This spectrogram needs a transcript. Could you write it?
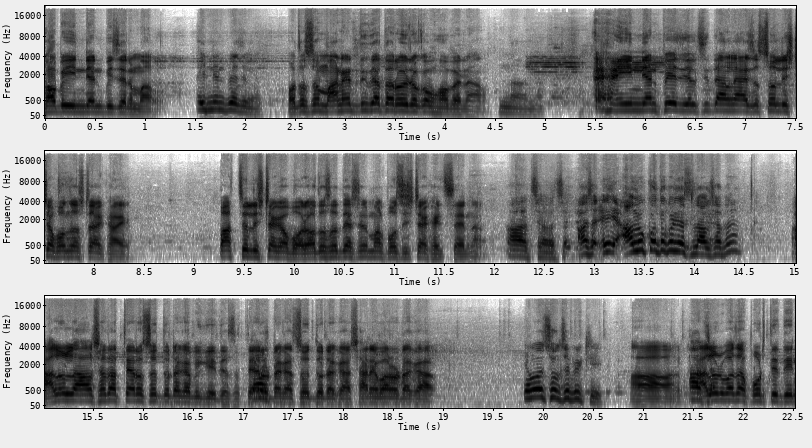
সবই ইন্ডিয়ান বীজের মাল। ইন্ডিয়ান পেঁয়াজ না অথচ মানের দিক দিয়ে তো আর ওই রকম হবে না। না না। ইন্ডিয়ান পেজ এলসি আনলে আজ চল্লিশটা পঞ্চাশ টাকা খায়। পাঁচচল্লিশ টাকা পরে অথচ দেশের মাল পঁচিশ টাকা খাইছে না। আচ্ছা আচ্ছা। আচ্ছা এই আলু কত করে যাচ্ছে লাল সাদা? আলু লাল সাদা তেরো চোদ্দ টাকা বিক্রি দিয়েছে তেরো টাকা চোদ্দ টাকা সাড়ে বারো টাকা। এবার চলছে বিক্রি? হ্যাঁ আলুর বাজার প্রতিদিন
